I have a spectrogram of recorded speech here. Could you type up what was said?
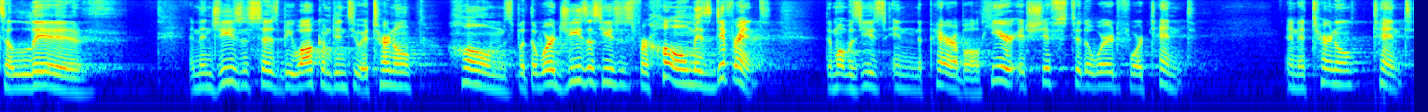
to live and then Jesus says, Be welcomed into eternal homes. But the word Jesus uses for home is different than what was used in the parable. Here it shifts to the word for tent, an eternal tent.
